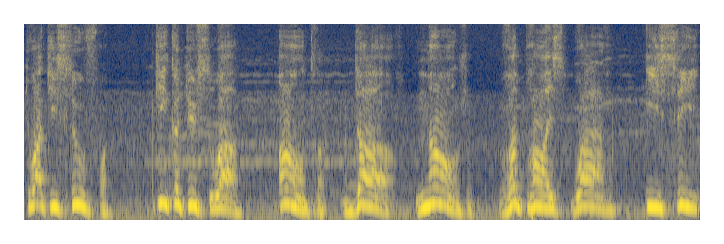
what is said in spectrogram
Toi qui souffres, qui que tu sois, entre, dors, mange, reprends espoir, ici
